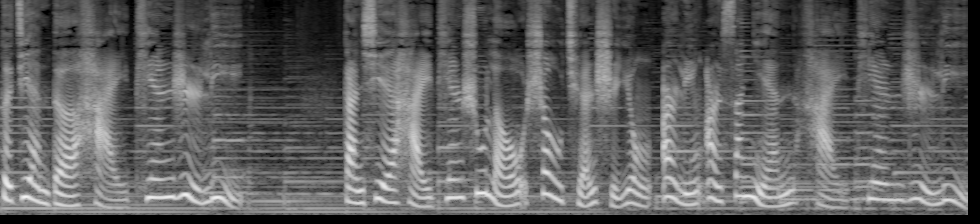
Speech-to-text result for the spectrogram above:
得见的海天日历，感谢海天书楼授权使用二零二三年海天日历。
